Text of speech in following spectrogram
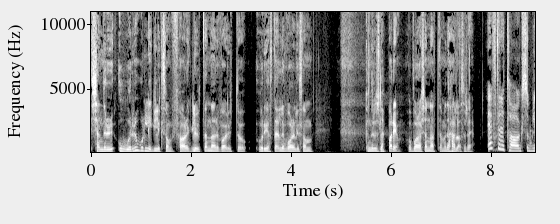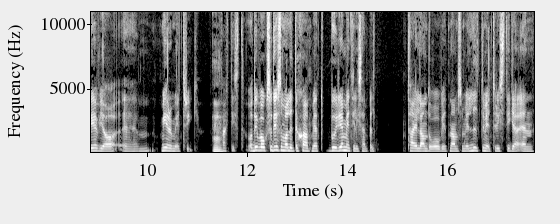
Kände du dig orolig liksom för gluten när du var ute och, och reste? Eller var det liksom, kunde du släppa det och bara känna att men det här löser sig? Efter ett tag så blev jag eh, mer och mer trygg. Mm. Faktiskt. Och det var också det som var lite skönt med att börja med till exempel Thailand då och Vietnam som är lite mer turistiga än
